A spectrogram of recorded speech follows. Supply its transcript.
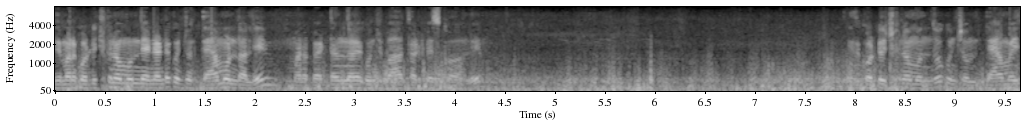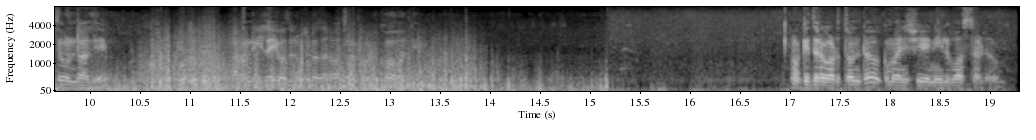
ఇది మనం కొట్టించుకునే ముందు ఏంటంటే కొంచెం తేమ ఉండాలి. మన బెడ్ అనేది కొంచెం బాగా తడిపేసుకోవాలి. ఇది కొట్టించుకునే ముందు కొంచెం తేమ అయితే ఉండాలి. మనం నీళ్ళు వదులుకున్న తర్వాత కొట్టుకోవాలి. ఒక ఇద్దరు కొడుతుంటే ఒక మనిషి నీళ్ళు పోస్తాడు.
